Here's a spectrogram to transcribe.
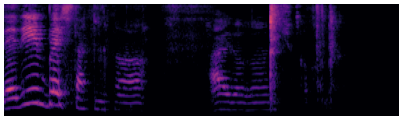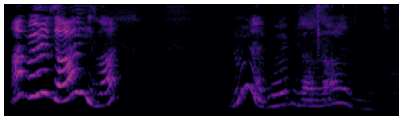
Dediğim 5 dakika. Haydi o zaman şu kafana. Ha böyle daha iyi lan. Değil mi? Böyle biraz daha aydınlatıyor.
